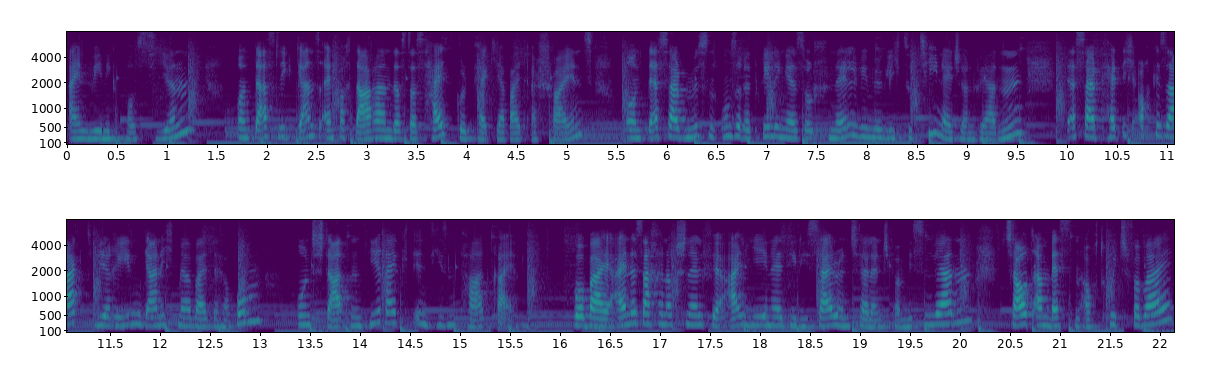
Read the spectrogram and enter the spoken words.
ein wenig pausieren. Und das liegt ganz einfach daran, dass das Highschool Pack ja bald erscheint. Und deshalb müssen unsere Drillinge so schnell wie möglich zu Teenagern werden. Deshalb hätte ich auch gesagt, wir reden gar nicht mehr weiter herum und starten direkt in diesen Part rein. Wobei, eine Sache noch schnell für all jene, die die Siren Challenge vermissen werden. Schaut am besten auf Twitch vorbei.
